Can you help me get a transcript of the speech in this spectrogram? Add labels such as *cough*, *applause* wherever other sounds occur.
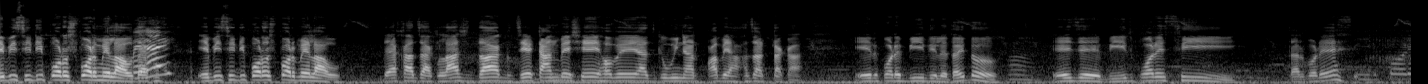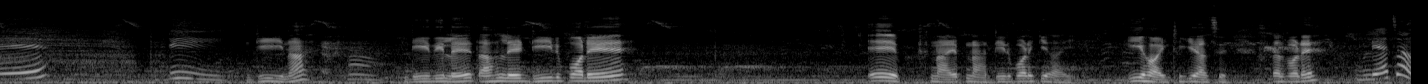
ABCD পরস্পর মেলাও দেখা? এবিসিডি পরস্পর মেলাও। দেখা যাক লাস্ট দাগ যে টানবে সে হবে আজকে উইনার পাবে হাজার টাকা। এরপরে বি দিলে তাই তো? এই যে বির পরে সি তারপরে ডি ডি না? ডি দিলে তাহলে ডির পরে এফ না এফ না ডির পরে কি হয়? ই হয় ঠিকই আছে। তারপরে ভুলে আছো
